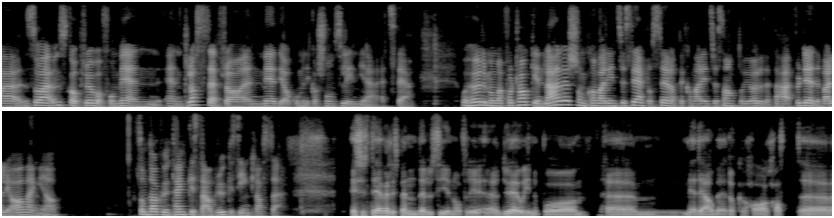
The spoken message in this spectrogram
eh, så jeg ønska å prøve å få med en, en klasse fra en media- og kommunikasjonslinje et sted. Og høre med om jeg får tak i en lærer som kan være interessert og ser at det kan være interessant å gjøre dette her, for det er det veldig avhengig av. Som da kunne tenke seg å bruke sin klasse. Jeg syns det er veldig spennende det du sier nå, fordi eh, du er jo inne på eh, med det arbeidet dere har hatt eh,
